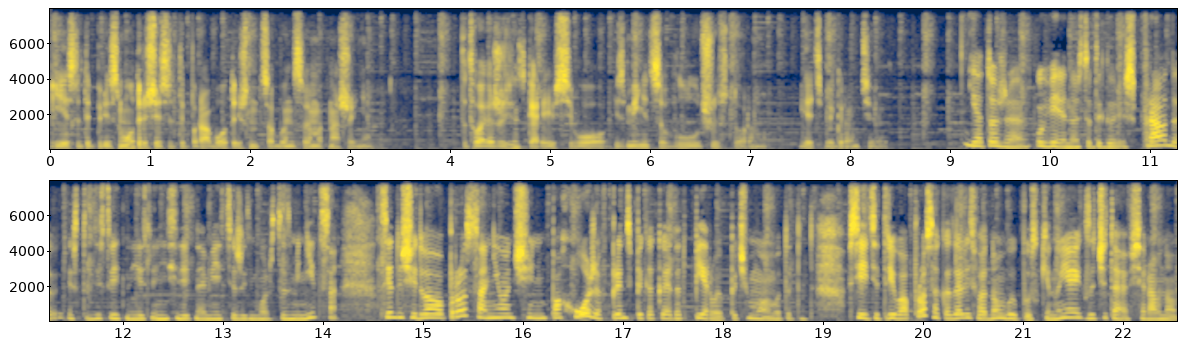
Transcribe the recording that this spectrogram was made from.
Если ты пересмотришь, если ты поработаешь над собой, над своим отношением, то твоя жизнь, скорее всего, изменится в лучшую сторону. Я тебе гарантирую. Я тоже уверена, что ты говоришь правду, и что действительно, если не сидеть на месте, жизнь может измениться. Следующие два вопроса, они очень похожи, в принципе, как и этот первый. Почему вот этот, все эти три вопроса оказались в одном выпуске, но я их зачитаю все равно.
